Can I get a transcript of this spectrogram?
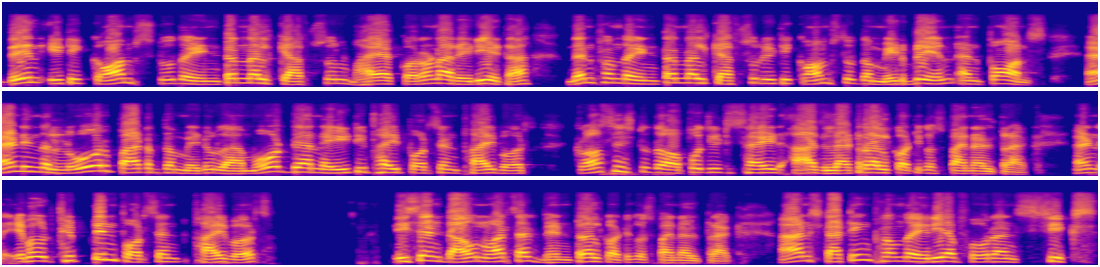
then it comes to the internal capsule via corona radiata. Then from the internal capsule, it comes to the midbrain and pons. And in the lower part of the medulla, more than 85% fibers crosses to the opposite side as lateral corticospinal tract. And about 15% fibers descend downwards as ventral corticospinal tract. And starting from the area 4 and 6,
